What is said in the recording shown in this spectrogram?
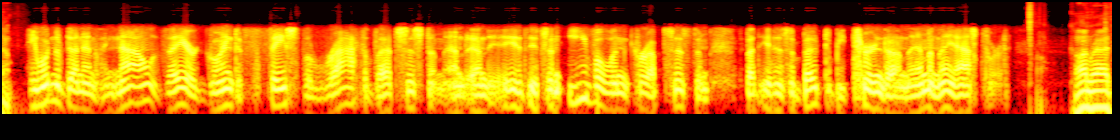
No. He wouldn't have done anything. Now they are going to face the wrath of that system, and and it, it's an evil and corrupt system, but it is about to be turned on them, and they asked for it. Conrad,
